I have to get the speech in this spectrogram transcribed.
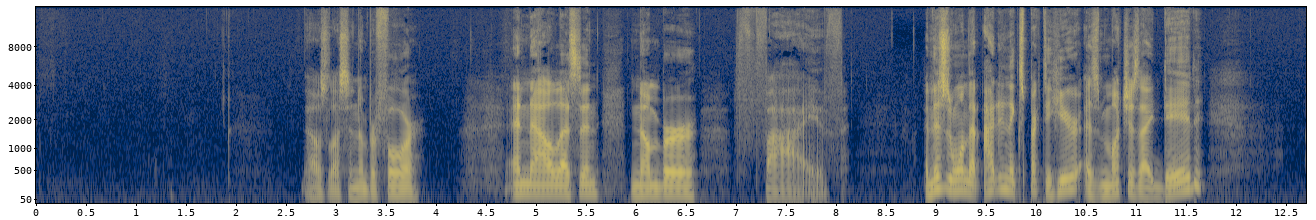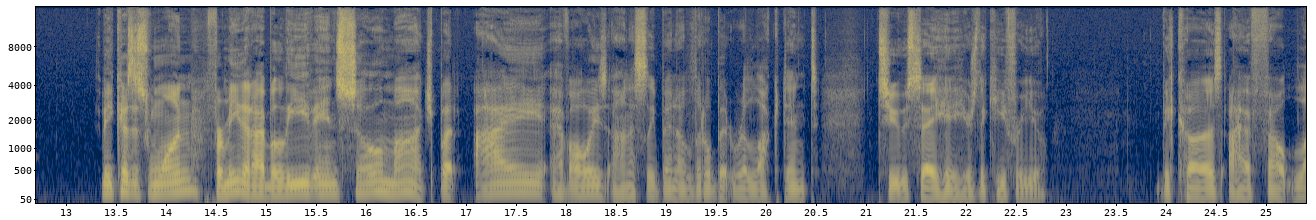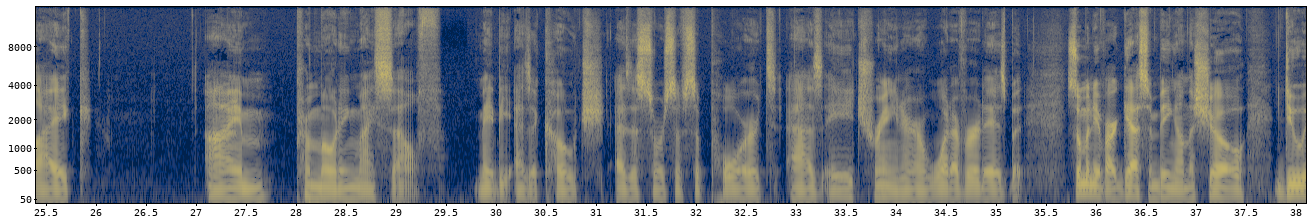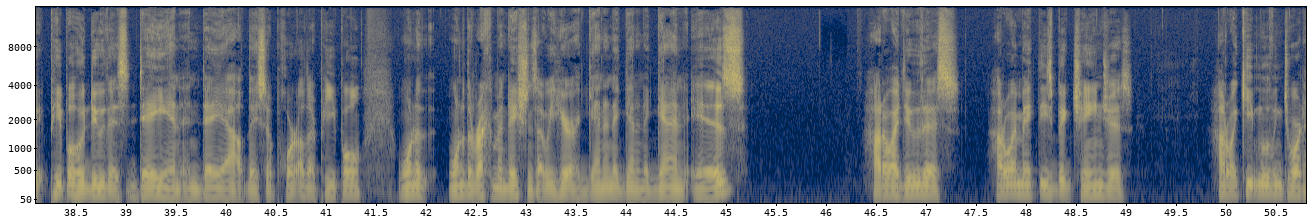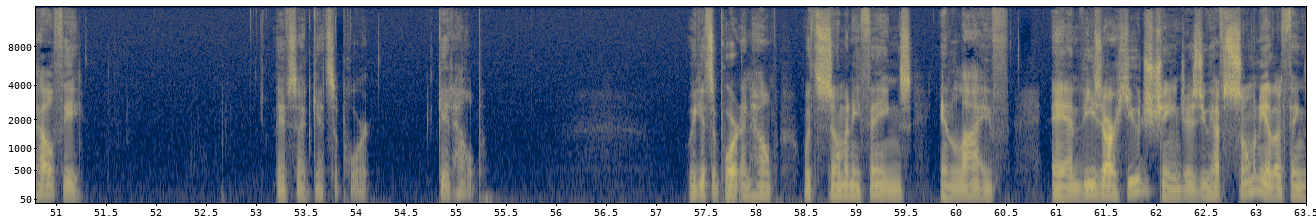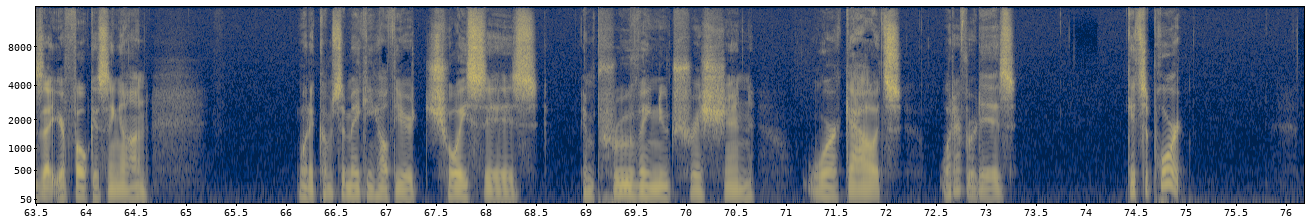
That was lesson number 4. And now, lesson number five. And this is one that I didn't expect to hear as much as I did because it's one for me that I believe in so much, but I have always honestly been a little bit reluctant to say, hey, here's the key for you. Because I have felt like I'm promoting myself maybe as a coach, as a source of support, as a trainer, whatever it is. But so many of our guests and being on the show do people who do this day in and day out. They support other people. One of one of the recommendations that we hear again and again and again is how do I do this? How do I make these big changes? How do I keep moving toward healthy? They've said get support. Get help. We get support and help with so many things in life. And these are huge changes. You have so many other things that you're focusing on when it comes to making healthier choices, improving nutrition, workouts, whatever it is. Get support.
